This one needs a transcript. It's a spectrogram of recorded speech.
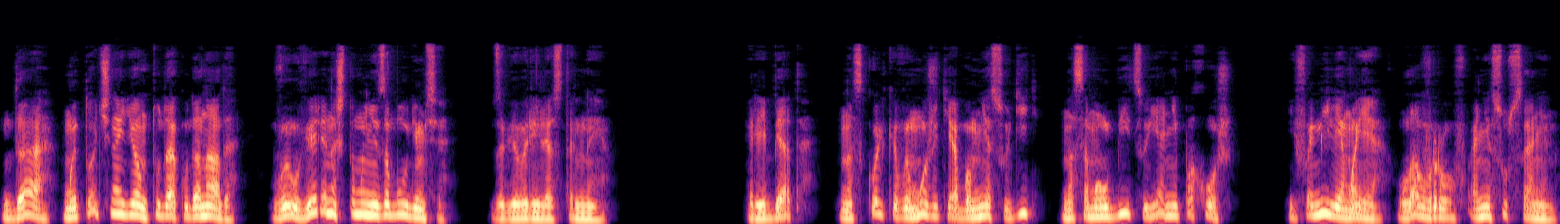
«Да, мы точно идем туда, куда надо. Вы уверены, что мы не заблудимся?» Заговорили остальные. «Ребята, насколько вы можете обо мне судить, на самоубийцу я не похож. И фамилия моя Лавров, а не Сусанин.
